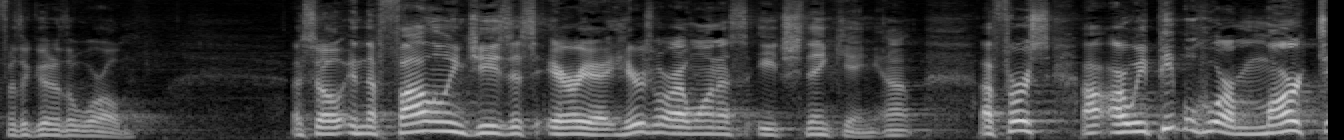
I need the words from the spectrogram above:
for the good of the world. Uh, so, in the following Jesus area, here's where I want us each thinking. Uh, uh, first, are we people who are marked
